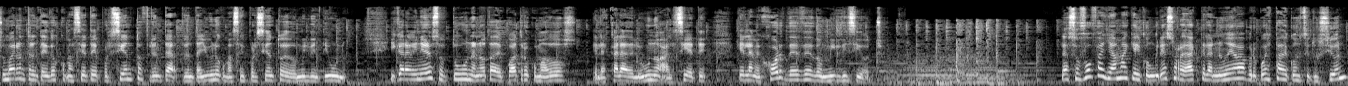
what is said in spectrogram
sumaron 32,7% frente a 31,6% de 2021. Y Carabineros obtuvo una nota de 4,2 en la escala del 1 al 7, que es la mejor desde 2018. La SOFOFA llama a que el Congreso redacte la nueva propuesta de constitución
